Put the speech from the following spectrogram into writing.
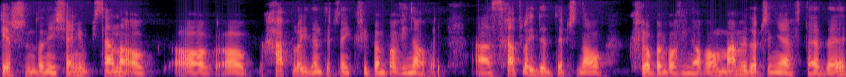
pierwszym doniesieniu pisano o, o, o haploidentycznej krwi pępowinowej, a z haploidentyczną krwią pępowinową mamy do czynienia wtedy,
